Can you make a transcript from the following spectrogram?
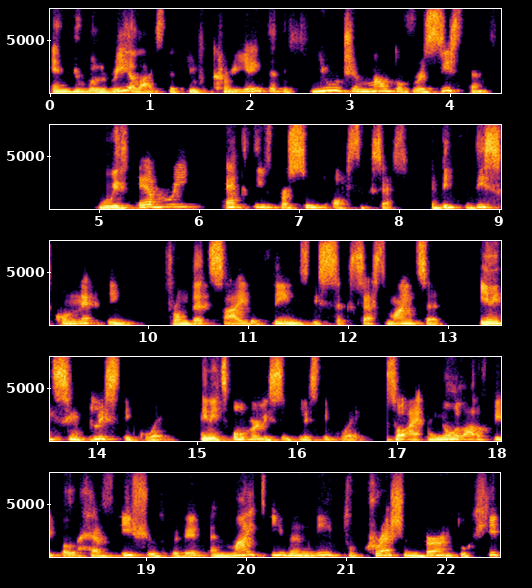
And you will realize that you've created a huge amount of resistance with every active pursuit of success, a bit disconnecting from that side of things, this success mindset in its simplistic way, in its overly simplistic way. So I, I, know a lot of people have issues with it and might even need to crash and burn to hit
